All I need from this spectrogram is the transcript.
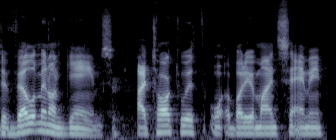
development on games i talked with a buddy of mine sammy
